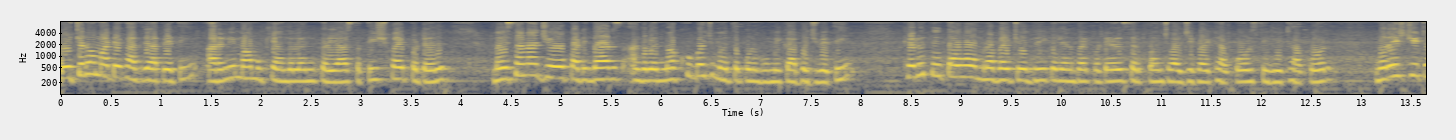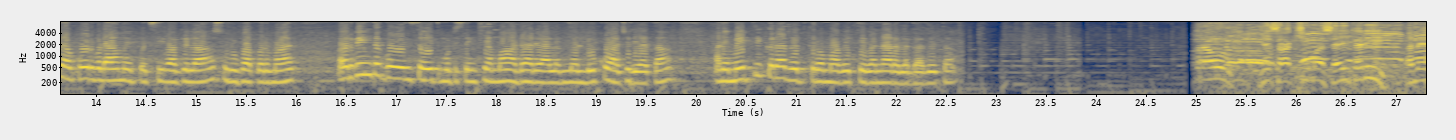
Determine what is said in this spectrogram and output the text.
પહોંચાડવા માટે ખાતરી આપી હતી. આરલીમાં મુખ્ય આંદોલન કર્યા સતીશભાઈ પટેલ મહેસાણા જેઓ પાટીદાર આંદોલનમાં ખૂબ જ મહત્વપૂર્ણ ભૂમિકા ભજવી હતી. ખેડૂત નેતાઓ અમરાભાઈ ચૌધરી, કલ્યાણભાઈ પટેલ, સરપંચ વાલજીભાઈ ઠાકોર, સીવી ઠાકોર, નરેશજી ઠાકોર, વડા મહિપતસિંહ વાઘેલા, સુરુભા પરમાર, અરવિંદ ગોયલ સહિત મોટી સંખ્યામાં અઢારે આલમના લોકો હાજર હતા અને મૈત્રી કરાર રદ કરવામાં આવે તેવા નારા લગાવ્યા હતા. સાક્ષીમાં સહી કરી અને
